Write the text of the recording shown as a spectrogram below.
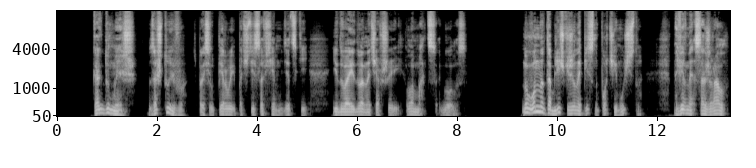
— Как думаешь, за что его? — спросил первый, почти совсем детский, едва-едва начавший ломаться голос. — Ну, вон на табличке же написано «порча имущества». Наверное, сожрал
